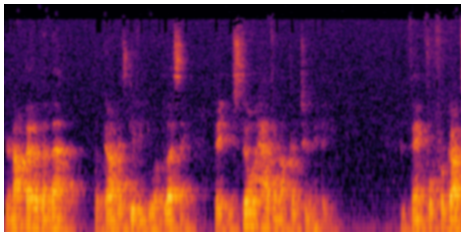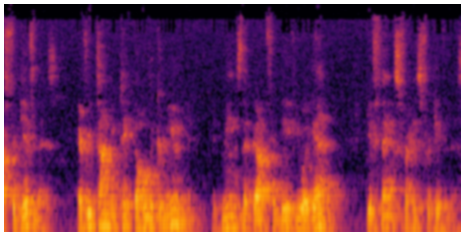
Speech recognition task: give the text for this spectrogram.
You're not better than them, but God has given you a blessing that you still have an opportunity. Be thankful for God's forgiveness. Every time you take the Holy Communion, it means that God forgave you again. Give thanks for his forgiveness.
